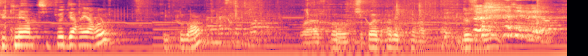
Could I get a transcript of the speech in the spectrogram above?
Tu te mets un petit peu derrière eux. C'est le plus grand. Ouais, je Oh, je pourrais pas aller plus rapide. Deux secondes.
